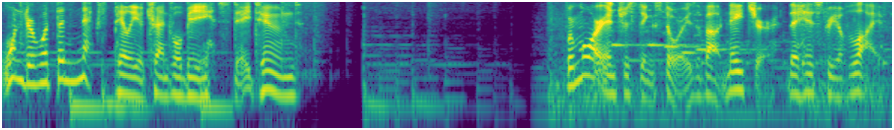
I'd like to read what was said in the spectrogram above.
Wonder what the next paleo trend will be. Stay tuned. For more interesting stories about nature, the history of life,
